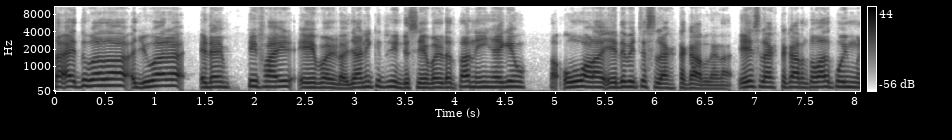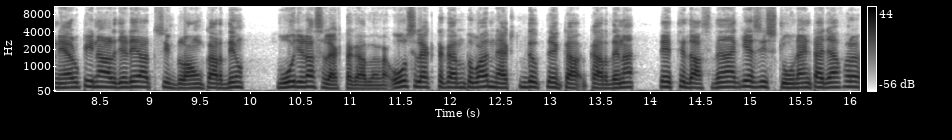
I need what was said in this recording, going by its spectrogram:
ਤਾਂ ਇਸ ਤੋਂ ਬਾਅਦ ਯੂ ਆਰ ਆਇਡੈਂਟੀਫਾਈਡ ਏਬਲਡ ਯਾਨੀ ਕਿ ਤੁਸੀਂ ਡਿਸੇਬਲਡ ਤਾਂ ਨਹੀਂ ਹੈਗੇ ਹੋ, ਤਾਂ ਉਹ ਵਾਲਾ ਇਹਦੇ ਵਿੱਚ ਸਿਲੈਕਟ ਕਰ ਲੈਣਾ। ਇਹ ਸਿਲੈਕਟ ਕਰਨ ਤੋਂ ਬਾਅਦ ਕੋਈ ਮਿਨੋਰਿਟੀ ਨਾਲ ਜਿਹੜੇ ਆ ਤੁਸੀਂ ਬਿਲੋਂਗ ਕਰਦੇ ਹੋ ਉਹ ਜਿਹੜਾ ਸਿਲੈਕਟ ਕਰ ਲੈਣਾ। ਉਹ ਸਿਲੈਕਟ ਕਰਨ ਤੋਂ ਬਾਅਦ ਨੈਕਸਟ ਦੇ ਉੱਤੇ ਕ- ਕਰ ਦੇਣਾ ਤੇ ਇੱਥੇ ਦੱਸ ਦੇਣਾ ਕਿ ਅਸੀਂ ਸਟੂਡੈਂਟ ਆ ਜਾਂ ਫਿਰ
